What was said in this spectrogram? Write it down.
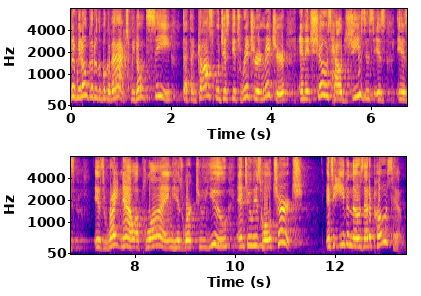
But if we don't go to the book of Acts, we don't see that the gospel just gets richer and richer, and it shows how Jesus is, is, is right now applying his work to you and to his whole church, and to even those that oppose him.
